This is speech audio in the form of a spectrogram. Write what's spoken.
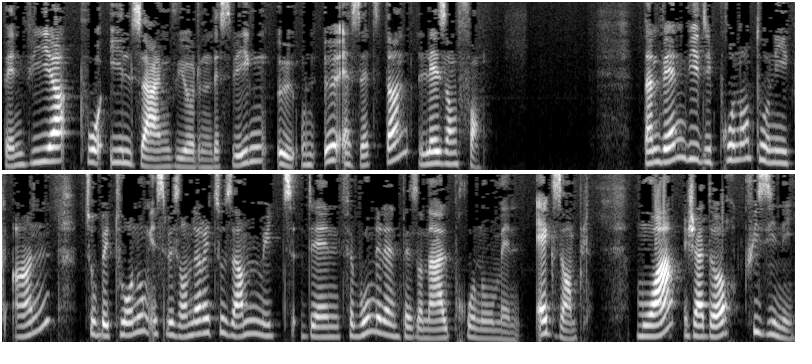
wenn wir pour il sagen würden. Deswegen ö und ö ersetzt dann les enfants. Dann wenden wir die Pronotonik an, zur Betonung insbesondere zusammen mit den verbundenen Personalpronomen. Exemple. Moi, j'adore cuisiner.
